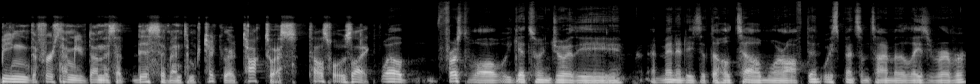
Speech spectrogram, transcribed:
being the first time you've done this at this event in particular, talk to us. Tell us what it was like. Well, first of all, we get to enjoy the amenities at the hotel more often. We spent some time at the Lazy River.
